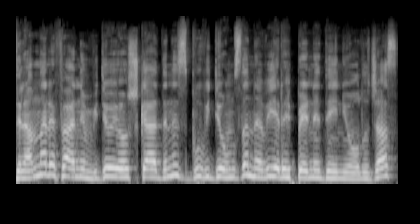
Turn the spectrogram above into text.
Selamlar efendim videoya hoş geldiniz. Bu videomuzda Naviye rehberine değiniyor olacağız.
